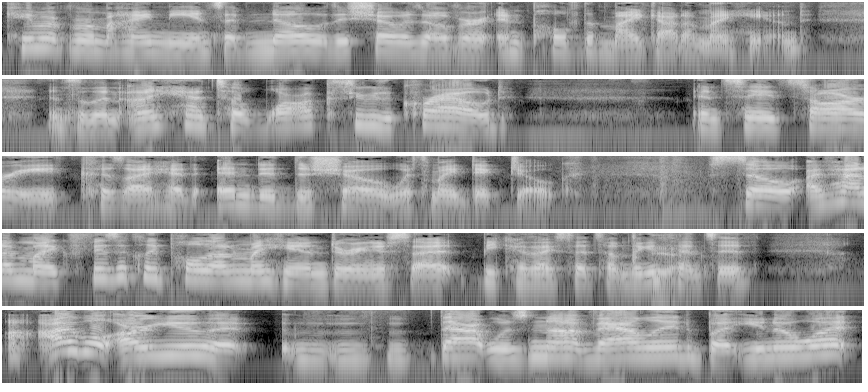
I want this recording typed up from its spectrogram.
Came up from behind me and said, "No, this show is over," and pulled the mic out of my hand. And so then I had to walk through the crowd and say sorry because I had ended the show with my dick joke. So I've had a mic physically pulled out of my hand during a set because I said something offensive. I will argue that that was not valid, but you know what?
